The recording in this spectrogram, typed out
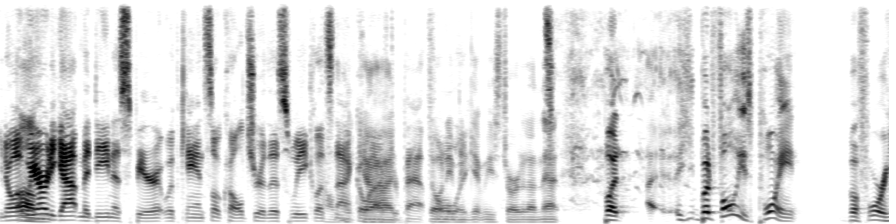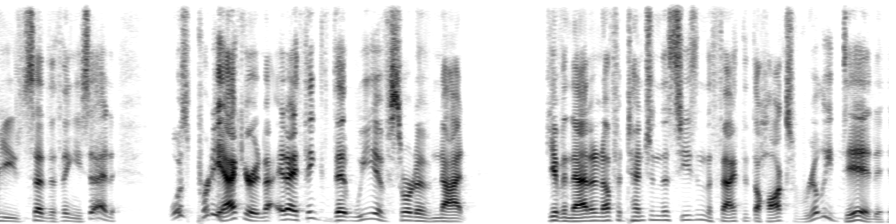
You know what? we Um, already got Medina Spirit with cancel culture this week. Let's Oh not go God, after Pat Don't Foley. even get me started on that. But uh, but Foley's point before he said the thing he said was pretty accurate, and I- and I think that we have sort of not given that enough attention this season. The fact that the Hawks really did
